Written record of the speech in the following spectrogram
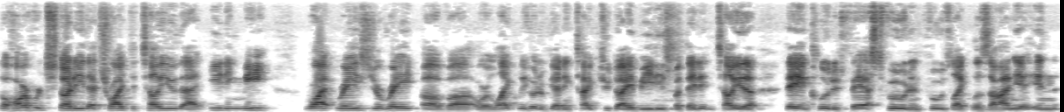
The Harvard study that tried to tell you that eating meat raised your rate of uh, or likelihood of getting type two diabetes, but they didn't tell you they included fast food and foods like lasagna in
